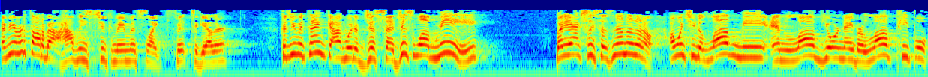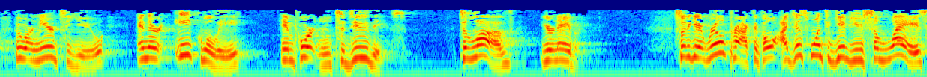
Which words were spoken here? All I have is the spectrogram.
Have you ever thought about how these two commandments like fit together? Because you would think God would have just said, just love me. But he actually says, no, no, no, no. I want you to love me and love your neighbor. Love people who are near to you. And they're equally important to do these. To love your neighbor. So to get real practical, I just want to give you some ways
